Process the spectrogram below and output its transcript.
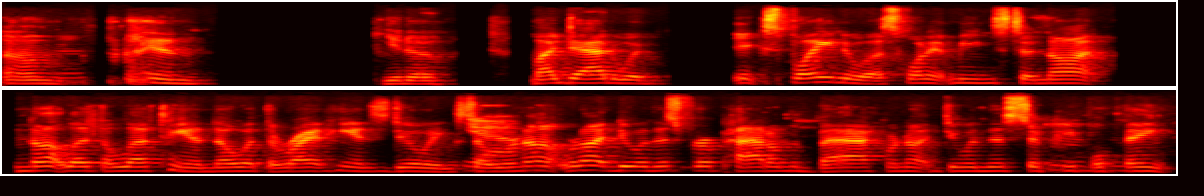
Um, Mhm. and you know, my dad would explain to us what it means to not not let the left hand know what the right hand's doing. So Yeah. we're not we're not doing this for a pat on the back. We're not doing this so people Mhm. think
